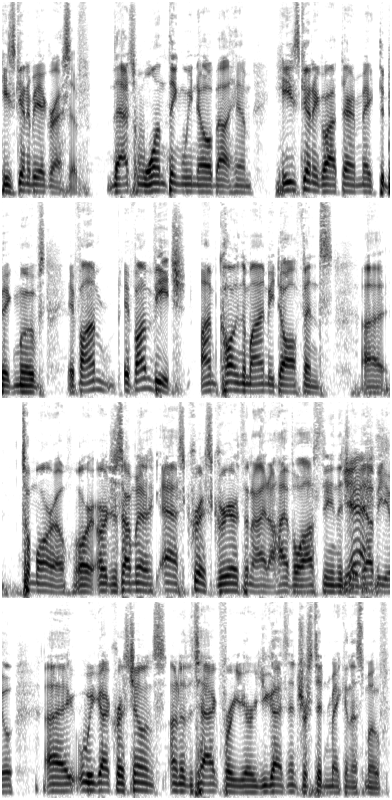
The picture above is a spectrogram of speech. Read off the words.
he's going to be aggressive. That's one thing we know about him. He's going to go out there and make the big moves. If I'm if I'm Veach, I'm calling the Miami Dolphins uh, tomorrow, or, or just I'm going to ask Chris Grier tonight at High Velocity in the Yeah. JW. Uh, we got Chris Jones under the tag for a year. You guys interested in making this move?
